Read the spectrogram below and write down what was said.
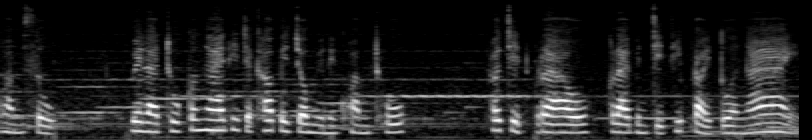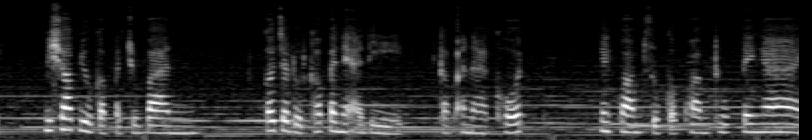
ความสุข เวลาทุกข์ก็ง่ายที่จะเข้าไปจมอยู่ในความทุกข์ เพราะจิตเรากลายเป็นจิตที่ปล่อยตัวง่าย ไม่ชอบอยู่กับปัจจุบัน ก็จะหลุดเข้าไปในอดีตกับอนาคต ในความสุขกับความทุกข์ได้ง่าย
